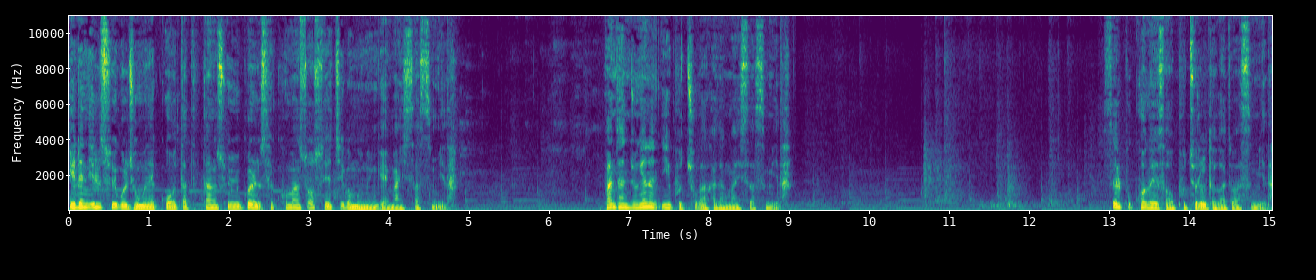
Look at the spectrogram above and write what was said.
일인 1수육을 주문했고 따뜻한 수육을 새콤한 소스에 찍어 먹는 게 맛있었습니다. 반찬 중에는 이 부추가 가장 맛있었습니다. 셀프 코너에서 부추를 더 가져왔습니다.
